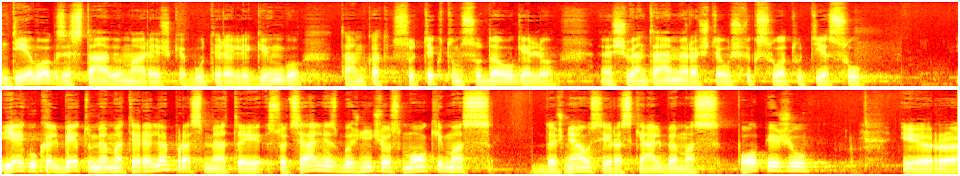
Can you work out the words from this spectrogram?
Dievo egzistavimą, reiškia būti religingu, tam, kad sutiktum su daugeliu e, šventame rašte užfiksuotų tiesų. Jeigu kalbėtume materialia prasme, tai socialinis bažnyčios mokymas dažniausiai yra skelbiamas popiežių Ir e,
